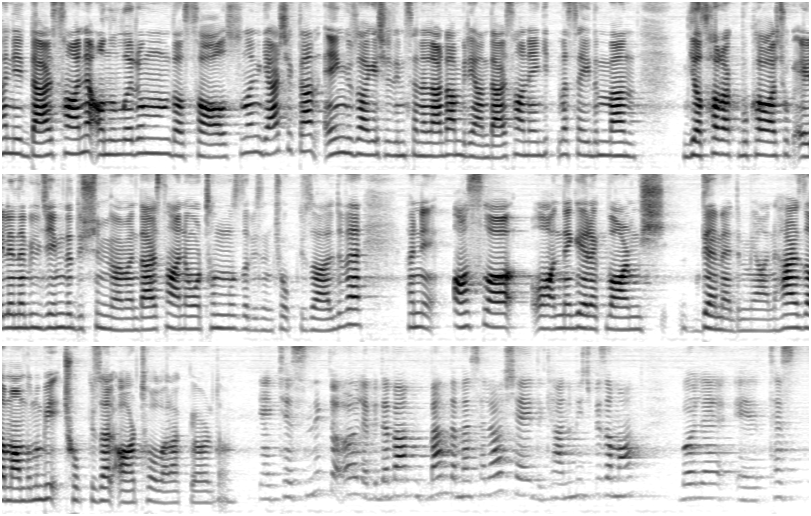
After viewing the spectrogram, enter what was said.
hani dershane anılarım da sağ olsun hani gerçekten en güzel geçirdiğim senelerden biri yani dershaneye gitmeseydim ben yatarak bu kadar çok eğlenebileceğimi de düşünmüyorum. Yani dershane ortamımız da bizim çok güzeldi ve hani asla o ne gerek varmış demedim yani. Her zaman bunu bir çok güzel artı olarak gördüm. Ya kesinlikle öyle. Bir de ben ben de mesela şeydi kendimi hiçbir zaman böyle e, test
